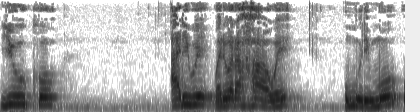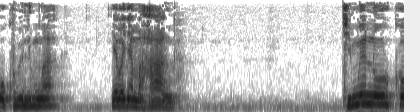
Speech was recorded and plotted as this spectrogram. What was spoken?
yuko ari we wari warahawe umurimo wo kuba intumwa y'abanyamahanga. Kimwe n'uko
